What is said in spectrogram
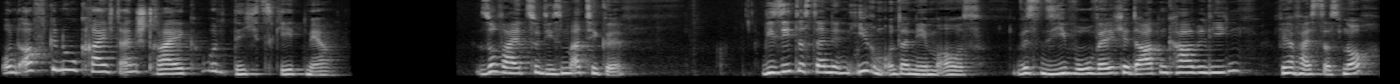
Und oft genug reicht ein Streik und nichts geht mehr. Soweit zu diesem Artikel. Wie sieht es denn in Ihrem Unternehmen aus? Wissen Sie, wo welche Datenkabel liegen? Wer weiß das noch?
